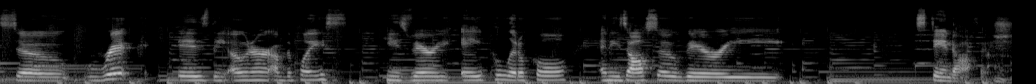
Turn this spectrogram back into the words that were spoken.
so Rick is the owner of the place. He's very apolitical and he's also very standoffish.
